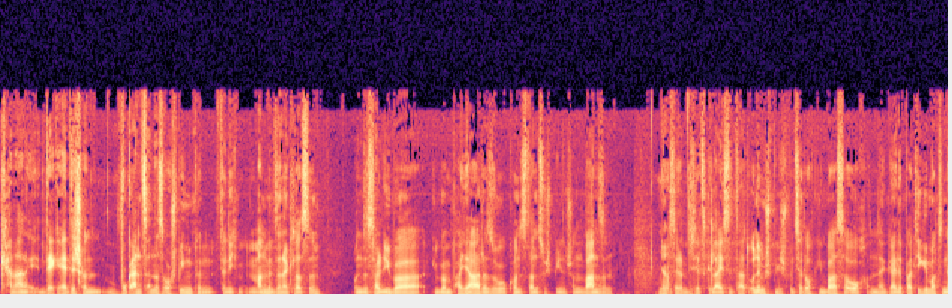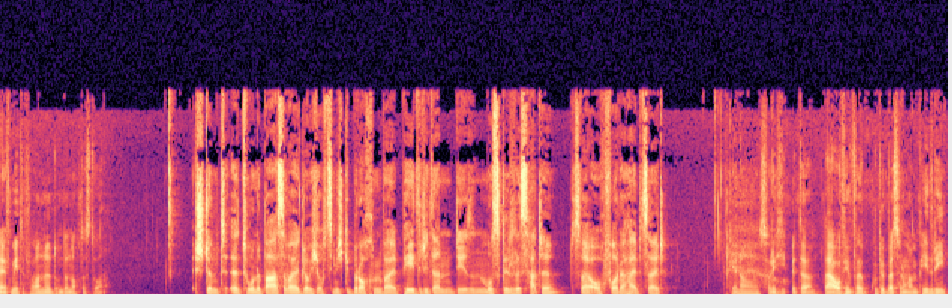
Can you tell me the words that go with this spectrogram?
keine Ahnung, der hätte schon wo ganz anders auch spielen können, finde ich, ein Mann mit seiner Klasse. Und das halt über, über ein paar Jahre so konstant zu spielen, schon Wahnsinn ja. was er dann bis jetzt geleistet hat. Und im Spiel speziell auch gegen Barca auch eine geile Partie gemacht, den Elfmeter verwandelt und dann noch das Tor. Stimmt, äh, Tone Barca war ja, glaube ich, auch ziemlich gebrochen, weil Pedri dann diesen Muskelriss hatte. Das war ja auch vor der Halbzeit. Genau, das war richtig bitter. Da auf jeden Fall gute Besserung an Pedri.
